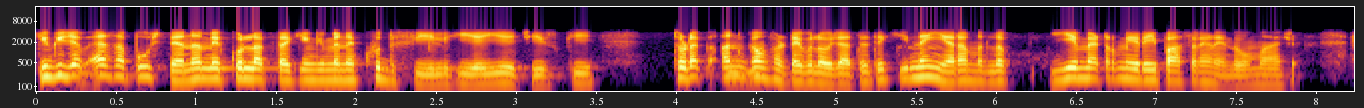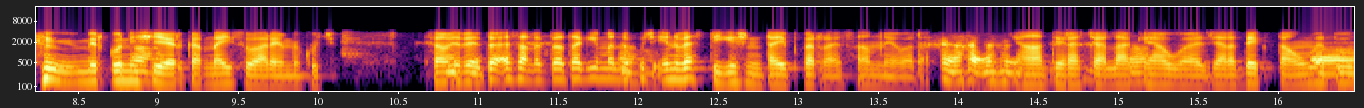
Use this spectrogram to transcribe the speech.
क्योंकि जब ऐसा पूछते हैं ना मेरे को लगता है क्योंकि मैंने खुद फील की है ये चीज़ की थोड़ा अनकंफर्टेबल हो जाते थे कि नहीं यार मतलब ये मैटर मेरे ही पास रहने दो मैं मेरे को नहीं हाँ। शेयर करना इस बारे में कुछ। समझ रहे तो ऐसा लगता था कि मतलब हाँ। कुछ इन्वेस्टिगेशन टाइप कर रहा है सामने वाला। यहाँ तेरा चला क्या हुआ है? जरा देखता हूँ मैं हाँ, तू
